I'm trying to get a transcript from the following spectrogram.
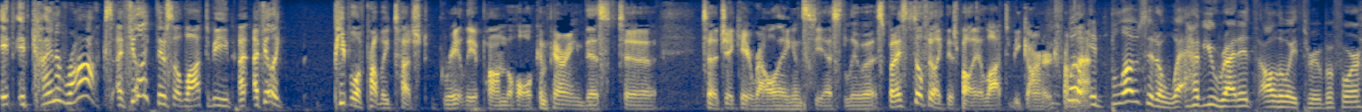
It it kind of rocks. I feel like there's a lot to be. I- I feel like people have probably touched greatly upon the whole comparing this to to J.K. Rowling and C.S. Lewis, but I still feel like there's probably a lot to be garnered from it. Well, that. it blows it away. Have you read it all the way through before?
